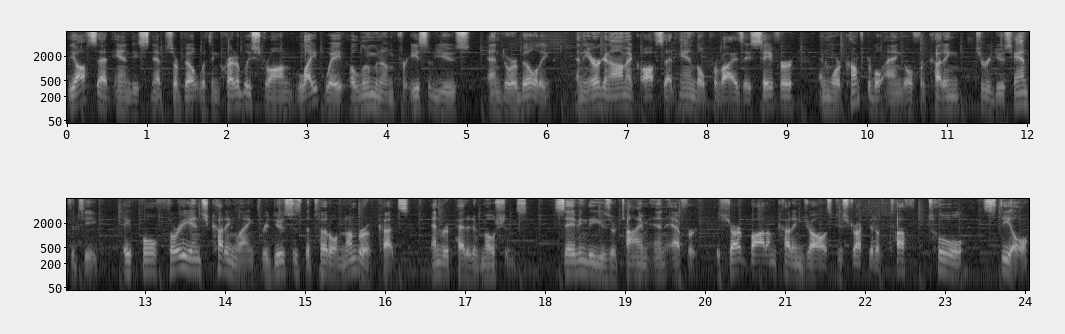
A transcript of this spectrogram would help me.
The offset Andy snips are built with incredibly strong, lightweight aluminum for ease of use and durability and the ergonomic offset handle provides a safer and more comfortable angle for cutting to reduce hand fatigue. A full 3-inch cutting length reduces the total number of cuts and repetitive motions, saving the user time and effort. The sharp bottom cutting jaw is constructed of tough tool steel,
